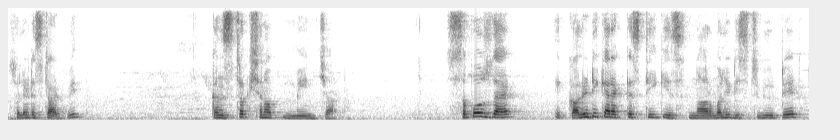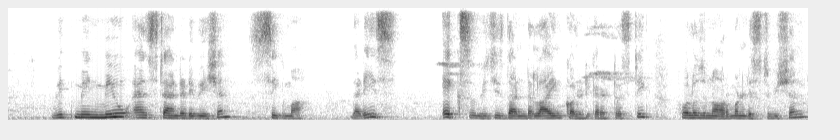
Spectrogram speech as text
So let us start with construction of mean chart. Suppose that a quality characteristic is normally distributed with mean mu and standard deviation sigma that is x which is the underlying quality characteristic follows normal distribution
